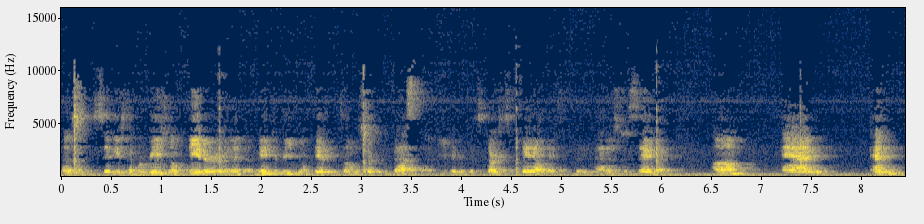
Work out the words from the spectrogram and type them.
most cities have a regional theater it, a major regional theater that's almost sort of invested. Even if it starts to fail, they, they manage to save it. Um, and and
